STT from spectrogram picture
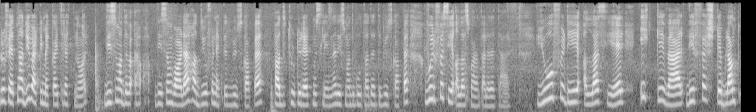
Profeten hadde jo vært i Mekka i 13 år. De som, hadde, de som, var der hadde jo fornektet budskapet, hadde torturert muslimene, de som hadde godtatt dette budskapet. Hvorfor sier Allah SWT dette her? Jo, fordi Allah sier ikke vær de første blant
